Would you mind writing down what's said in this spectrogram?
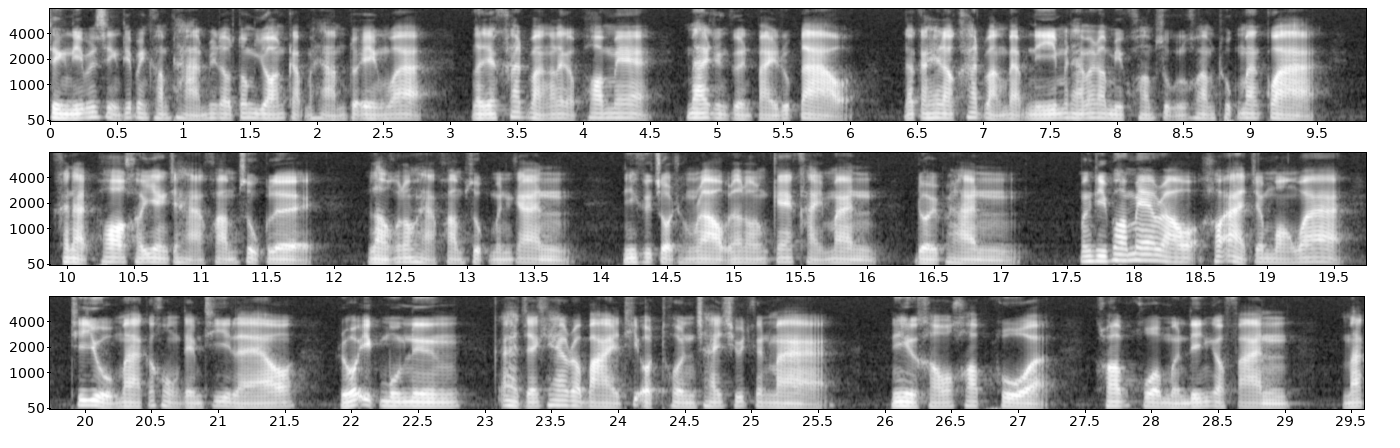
สิ่งนี้เป็นสิ่งที่เป็นคำถามที่เราต้องย้อนกลับมาถามตัวเองว่า เราจะคาดหวังอะไรกับพ่อแม่มากจนเกินไปหรือเปล่า แล้วการให้เราคาดหวังแบบนี้มันทำให้เรามีความสุขหรือความทุกข์มากกว่า ขนาดพ่อเขายังจะหาความสุขเลย เราก็ต้องหาความสุขเหมือนกัน นี่คือโจทย์ของเราแล้วเราต้องแก้ไขมันโดยพลัน บางทีพ่อแม่เราเขาอาจจะมองว่าที่อยู่มาก็คงเต็มที่แล้ว หรือว่าอีกมุมหนึ่งก็อาจจะแค่ระบายที่อดทนใช้ชีวิตกันมา นี่คือเขาว่าครอบครัว ครอบครัวเหมือนดิ้นกับฟัน มัก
